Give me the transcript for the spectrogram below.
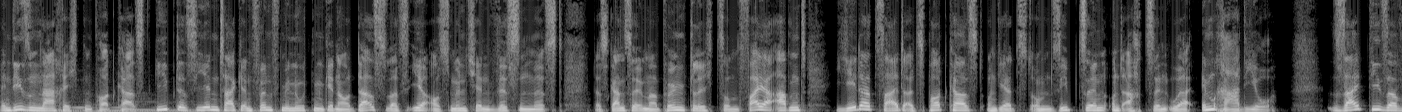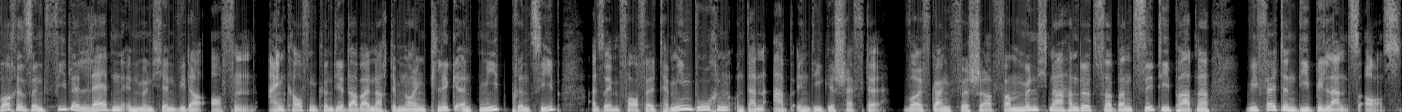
In diesem Nachrichtenpodcast gibt es jeden Tag in fünf Minuten genau das, was ihr aus München wissen müsst. Das Ganze immer pünktlich zum Feierabend, jederzeit als Podcast und jetzt um 17 und 18 Uhr im Radio. Seit dieser Woche sind viele Läden in München wieder offen. Einkaufen könnt ihr dabei nach dem neuen Click-and-Meet-Prinzip, also im Vorfeld Termin buchen und dann ab in die Geschäfte. Wolfgang Fischer vom Münchner Handelsverband City Partner. Wie fällt denn die Bilanz aus?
